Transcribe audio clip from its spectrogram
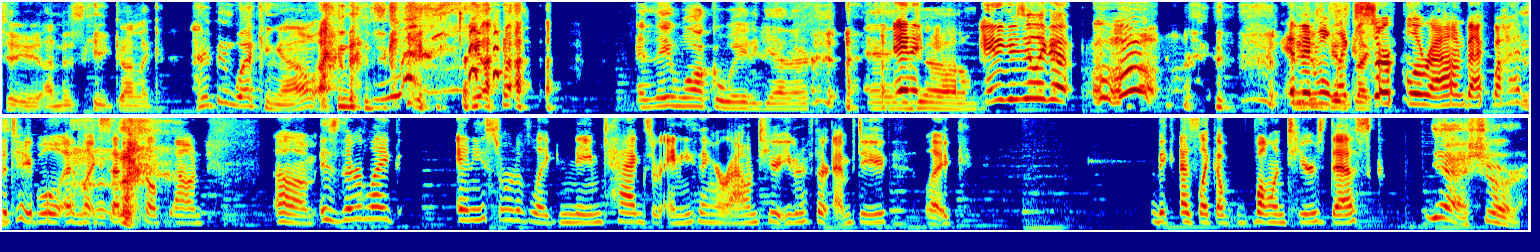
to?" And just keep going like, "Have you been working out?" And then just keep... And they walk away together, and, And it- um, And he gives you like a, "Oh!" and then we'll like, circle around back behind the table and like set ourselves down. Um, is there like any sort of like name tags or anything around here, even if they're empty, like be- as like a volunteer's desk? yeah, sure.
